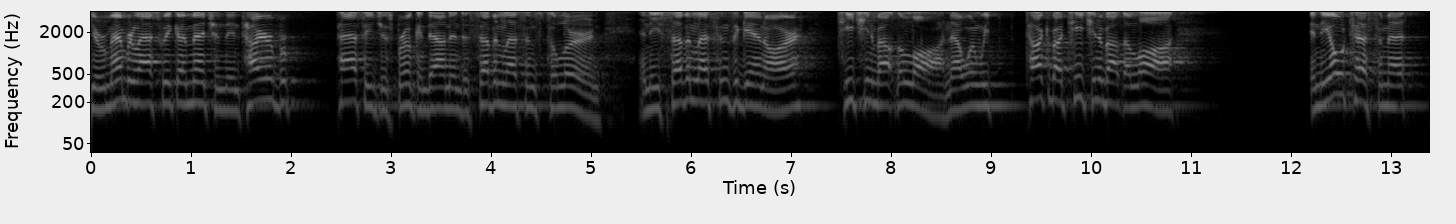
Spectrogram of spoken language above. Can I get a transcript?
you remember last week, I mentioned the entire passage is broken down into seven lessons to learn. And these seven lessons, again, are teaching about the law. Now, when we talk about teaching about the law, in the Old Testament,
